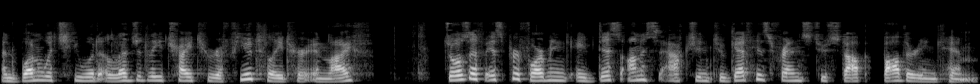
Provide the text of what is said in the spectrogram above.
and one which he would allegedly try to refute later in life, Joseph is performing a dishonest action to get his friends to stop bothering him.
